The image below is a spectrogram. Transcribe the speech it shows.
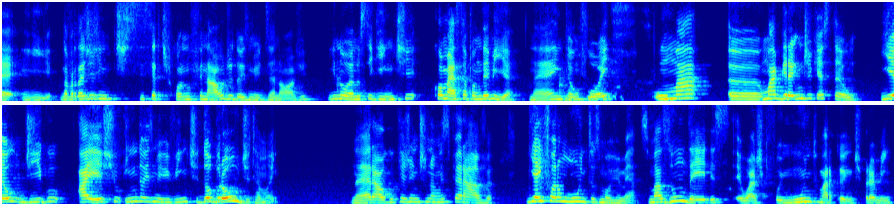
É, e na verdade a gente se certificou no final de 2019 e no ano seguinte começa a pandemia, né? Então foi uma, uh, uma grande questão. E eu digo, a eixo em 2020 dobrou de tamanho, né? Era algo que a gente não esperava. E aí foram muitos movimentos, mas um deles eu acho que foi muito marcante para mim,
